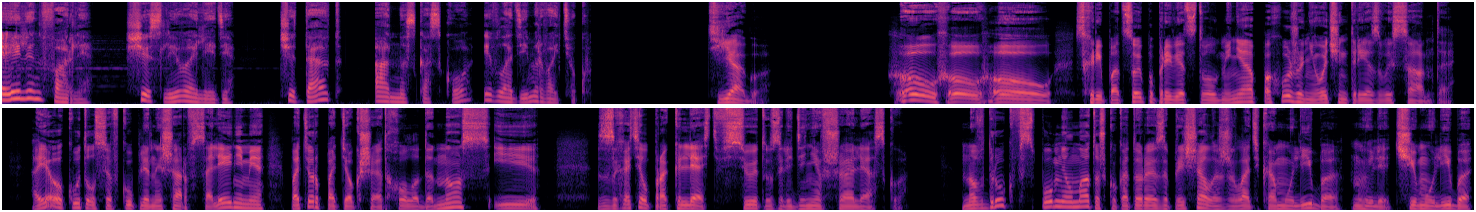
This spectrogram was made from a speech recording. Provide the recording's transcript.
Эйлин Фарли. «Счастливая леди». Читают Анна Сказко и Владимир Войтюк. Тьяго. «Хоу-хоу-хоу!» — с хрипотцой поприветствовал меня, похоже, не очень трезвый Санта. А я укутался в купленный шарф с оленями, потер потекший от холода нос и... захотел проклясть всю эту заледеневшую Аляску. Но вдруг вспомнил матушку, которая запрещала желать кому-либо, ну или чему-либо,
